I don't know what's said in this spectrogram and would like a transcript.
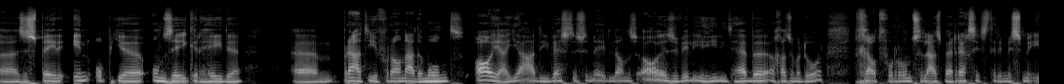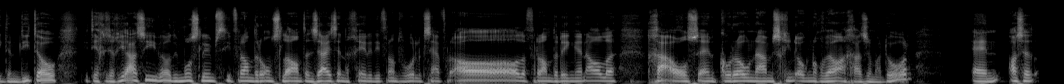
uh, ze spelen in op je onzekerheden, um, praten je vooral naar de mond. Oh ja, ja, die westerse Nederlanders, oh ja, ze willen je hier niet hebben, ga ze maar door. Geldt voor ronselaars bij rechtsextremisme idem dito, die tegen zeggen, ja, zie je wel, die moslims die veranderen ons land en zij zijn degene die verantwoordelijk zijn voor alle veranderingen en alle chaos en corona misschien ook nog wel en ga ze maar door. En als het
